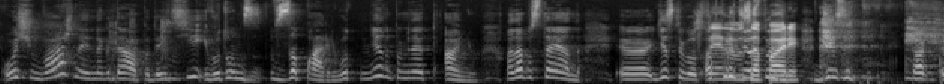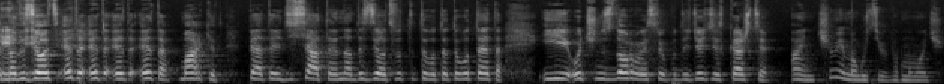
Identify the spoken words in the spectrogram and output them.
Очень важно иногда подойти, и вот он в запаре. Вот мне напоминает Аню. Она постоянно, э, если вот Постоянно в запаре. студии, 10, так, надо сделать это, это, это, это, маркет, пятое, десятое, надо сделать вот это, вот это, вот это. И очень здорово, если вы подойдете и скажете, Ань, чем я могу тебе помочь?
